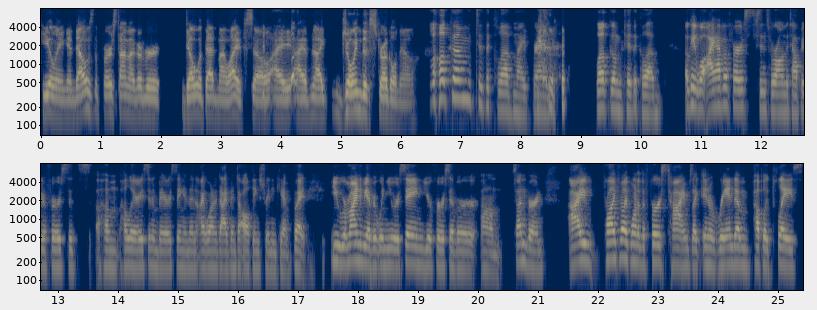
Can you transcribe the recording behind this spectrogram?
peeling and that was the first time i've ever dealt with that in my life so i i've like joined the struggle now Welcome to the club, my friend. Welcome to the club. Okay, well, I have a first since we're on the topic of first. It's um, hilarious and embarrassing, and then I want to dive into all things training camp. But you reminded me of it when you were saying your first ever um, sunburn. I probably feel like one of the first times, like in a random public place,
